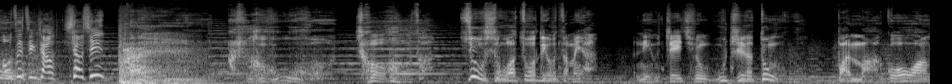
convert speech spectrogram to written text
猴子警长，小心！可恶，臭猴子，就是我做的又怎么样？你们这群无知的动物！斑马国王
